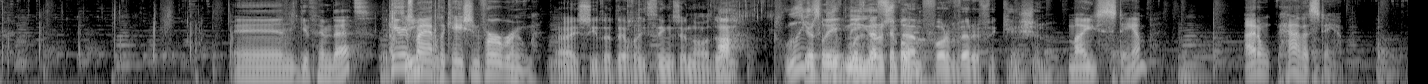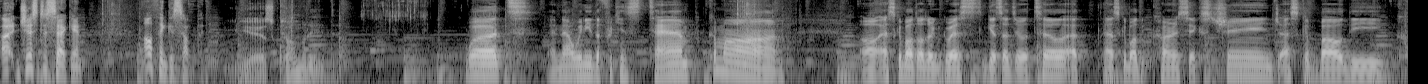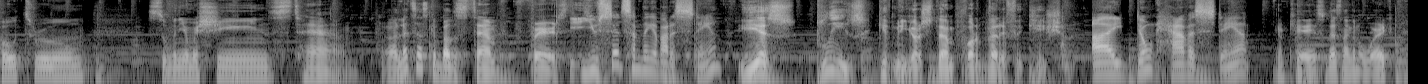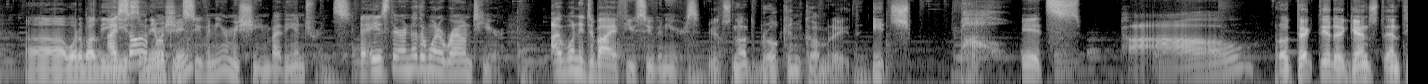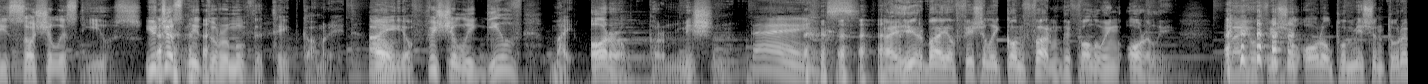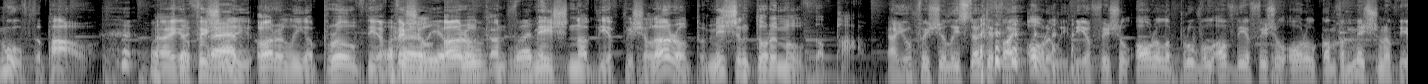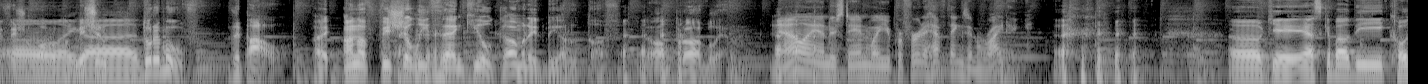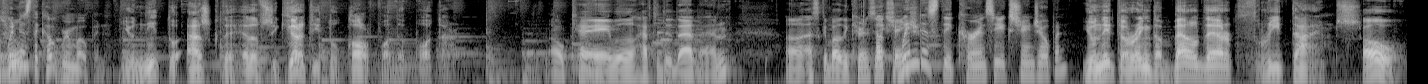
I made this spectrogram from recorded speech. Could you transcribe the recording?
And give him that. Let's Here's see. my application for a room. I see that everything's in order. Ah, Please seriously? give me your simple? stamp for verification. My stamp? I don't have a stamp. Uh, just a second. I'll think of something. Yes, comrade. What? And now we need a freaking stamp? Come on. Uh, ask about other guests, guests at the hotel. Ask about the currency exchange. Ask about the coat room, souvenir machine, stamp. Uh, let's ask about the stamp first. You said something about a stamp? Yes, please give me your stamp for verification. I don't have a stamp. Okay, so that's not gonna work. Uh, what about the I saw a souvenir broken machine? souvenir machine by the entrance. Uh, Is there another one around here? I wanted to buy a few souvenirs. It's not broken, comrade. It's POW. It's pow. Protected against anti-socialist use. You just need to remove the tape, comrade. I Oh. officially give my oral permission. Thanks. I hereby officially confirm the following orally. My official oral permission to remove the POW. I the officially orally approve the official Orally oral approve? What? confirmation of the official oral permission to remove the POW. I officially certify orally the official oral approval of the official oral confirmation of the official Oh oral my permission God. to remove the POW. I unofficially thank you, Comrade Biarutov. No problem. now I understand why you prefer to have things in writing. Okay, ask about the coat room. When does the coat room open? You need to ask the head of security to call for the porter. Okay, we'll have to do that then. Uh, ask about the currency Uh, exchange. when does the currency exchange open? You need to ring the bell there three times. Oh.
